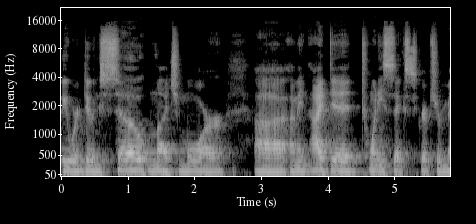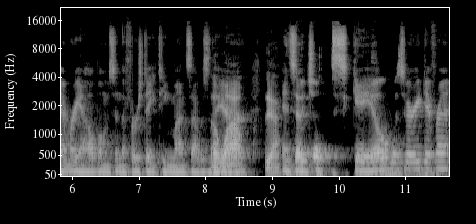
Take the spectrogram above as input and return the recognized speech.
we were doing so much more. Uh, I mean, I did 26 scripture memory albums in the first 18 months I was there. Oh, wow. Yeah. And so just scale was very different.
